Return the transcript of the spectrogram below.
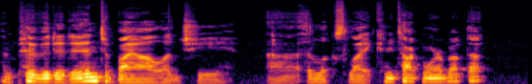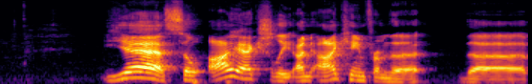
and pivoted into biology. Uh, it looks like. Can you talk more about that? Yeah, so I actually, I mean, I came from the the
